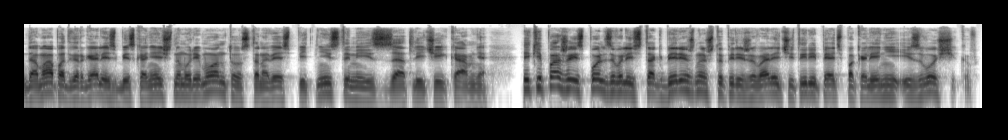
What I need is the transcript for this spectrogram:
Дома подвергались бесконечному ремонту, становясь пятнистыми из-за отличий камня. Экипажи использовались так бережно, что переживали 4-5 поколений извозчиков.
